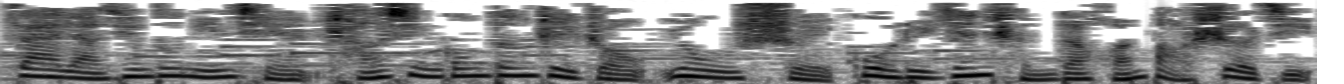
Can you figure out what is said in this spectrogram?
在两千多年前，长信宫灯这种用水过滤烟尘的环保设计，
